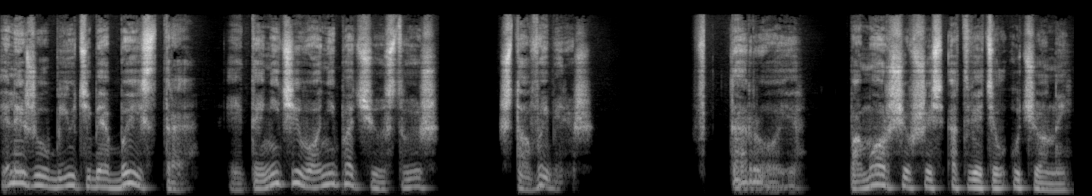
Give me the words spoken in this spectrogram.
или же убью тебя быстро, и ты ничего не почувствуешь, что выберешь. Второе, поморщившись, ответил ученый.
